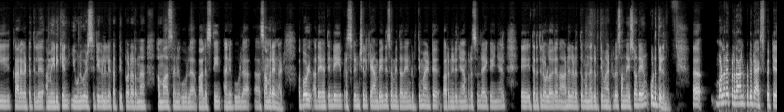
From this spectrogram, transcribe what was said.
ഈ കാലഘട്ടത്തിൽ അമേരിക്കൻ യൂണിവേഴ്സിറ്റികളിൽ കത്തിപ്പടർന്ന ഹമാസ് അനുകൂല പാലസ്തീൻ അനുകൂല സമരങ്ങൾ. അപ്പോൾ അദ്ദേഹത്തിന്റെ ഈ പ്രസിഡൻഷ്യൽ ക്യാമ്പയിന്റെ സമയത്ത് അദ്ദേഹം കൃത്യമായിട്ട് പറഞ്ഞിട്ട് ഞാൻ പ്രസിഡന്റ് ആയി കഴിഞ്ഞാൽ ഇത്തരത്തിലുള്ളവരെ നാട് കടത്തുമെന്ന കൃത്യമായിട്ടുള്ള സന്ദേശം അദ്ദേഹം കൊടുത്തിരുന്നു. വളരെ പ്രധാനപ്പെട്ട ഒരു ആസ്പെക്ട്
